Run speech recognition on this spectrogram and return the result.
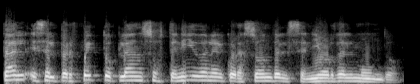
Tal es el perfecto plan sostenido en el corazón del Señor del mundo,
